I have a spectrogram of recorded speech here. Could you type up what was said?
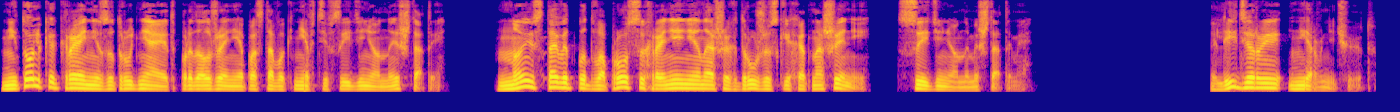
не только крайне затрудняет продолжение поставок нефти в Соединенные Штаты, но и ставит под вопрос сохранение наших дружеских отношений с Соединенными Штатами. Лидеры нервничают.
